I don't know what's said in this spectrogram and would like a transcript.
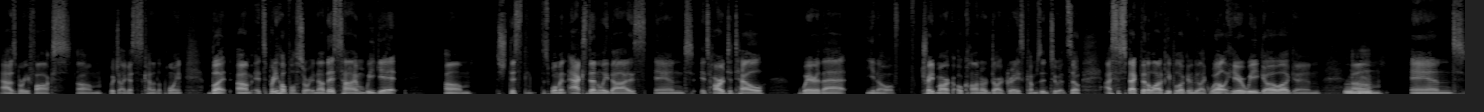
Asbury Fox, um, which I guess is kind of the point. But um, it's a pretty hopeful story. Now this time we get um, this this woman accidentally dies, and it's hard to tell where that you know trademark O'Connor Dark Grace comes into it. So I suspect that a lot of people are going to be like, "Well, here we go again," mm-hmm. um, and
